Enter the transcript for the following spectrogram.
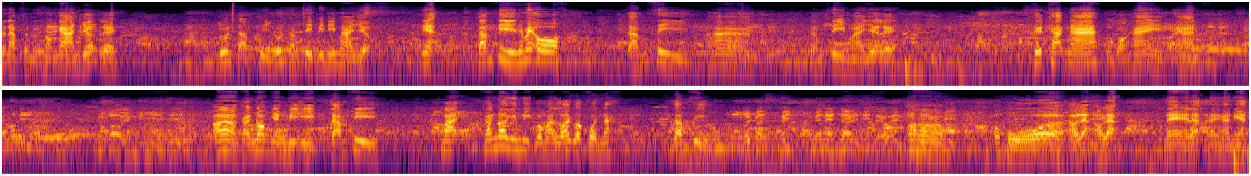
สนับสนุนของงานเยอะเลย รุ่นสามสี่รุ่นสามสี่ปีนี้มาเยอะ เนี่ยสามสี่ใช่ไหมโอสามสี่อ่าสามสี่มาเยอะเลยคึกคักนะผมบอกให้งานที่สามสี่ข้างนอกยังมีอีกพี่อ่าข้างนอกยังมีอีกสามสี่มาข้างนอกยังมีอีกประมาณร้อยกว่าคนนะสามสี่เฮ้ยไม่ไม่ไม่แน่ใจพี่แต่ว่าเออโอ้โห เอาละเอาละแน่แล้วงานเนี้ย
